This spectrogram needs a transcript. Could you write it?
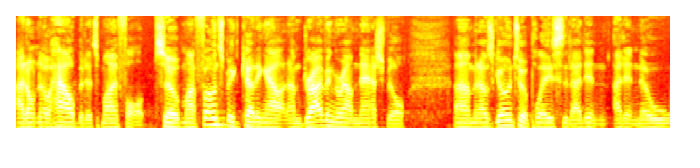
I don't know how, but it's my fault. So my phone's been cutting out, I'm driving around Nashville, um, and I was going to a place that I didn't I didn't know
